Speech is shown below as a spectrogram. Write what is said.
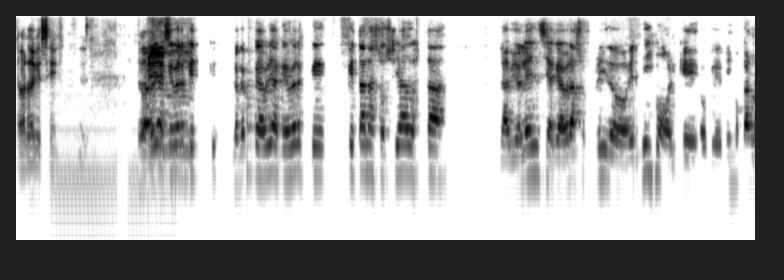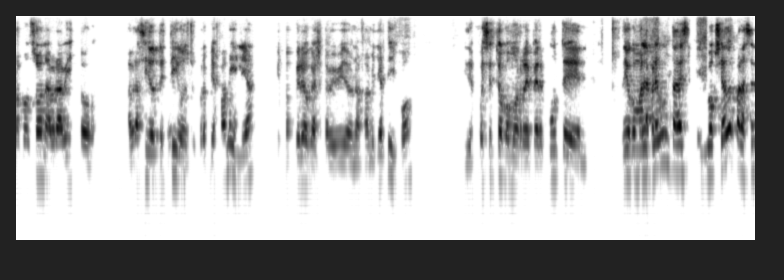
la verdad que sí. Pero habría que ver que, lo que que habría que ver qué tan asociado está la violencia que habrá sufrido él mismo o, el que, o que el mismo Carlos Monzón habrá visto, habrá sido testigo en su propia familia, que creo que haya vivido en una familia tipo, y después esto como repercute en... Digo, como la pregunta es, ¿el boxeador para ser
